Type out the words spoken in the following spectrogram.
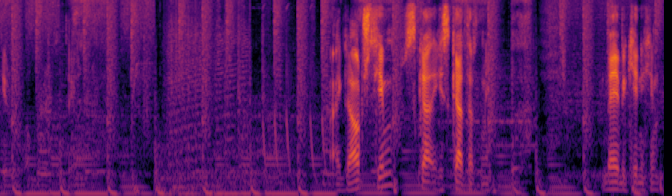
Here, one more thing. I gouged him, he scattered me. Maybe killing him.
